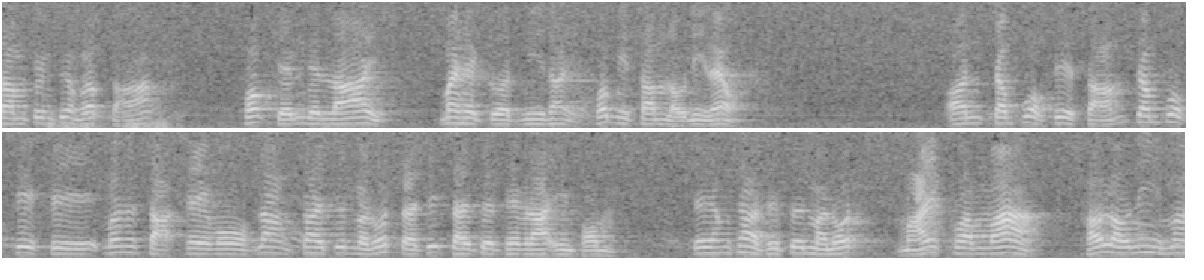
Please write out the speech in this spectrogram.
ธรรมเป็นเครื่องรักษา เพราะเข็นเป็นลายไม่ให้เกิดมีได้ เพราะมีธรรมเหล่านี้แล้วอันจำพวกที่สามจำพวกที่สี่มนุษย์เทโมร่างกายเป็นมนุษย์แต่จิตใจเป็นเทวดาอินพรมจะยังชาติเป็นมนุษย์ หมายความว่าเขาเหล่านี้มา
